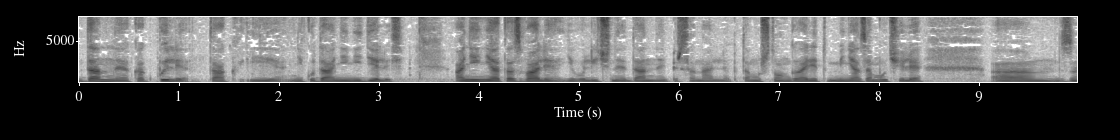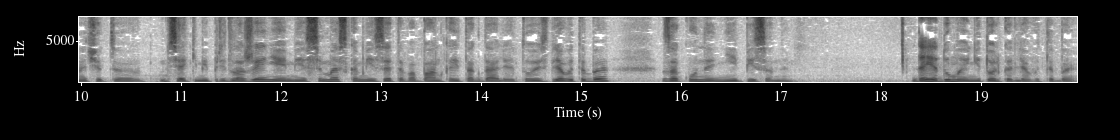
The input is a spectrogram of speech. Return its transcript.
данные как были, так и никуда они не делись. Они не отозвали его личные данные персональные, потому что он говорит, меня замучили э, значит, э, всякими предложениями, смс-ками из этого банка и так далее. То есть для ВТБ законы не писаны. Да, я думаю, не только для ВТБ.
